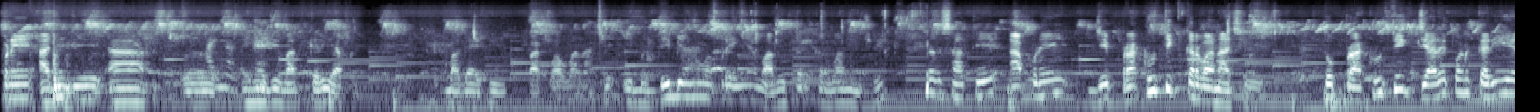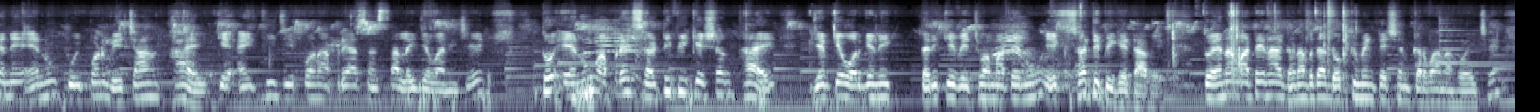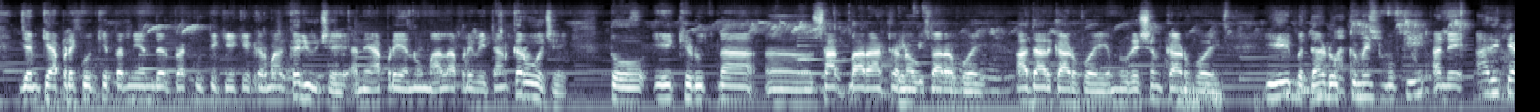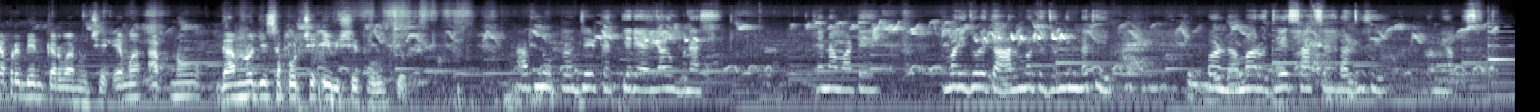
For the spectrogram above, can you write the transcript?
આપણે આજે જે આ અહીંયા જે વાત કરી આપણે, બાગાયતી પાક વાવવાના છે, એ બધી બહેનો આપણે અહીંયા વાવેતર કરવાનું છે. સાથે આપણે જે પ્રાકૃતિક કરવાના છે, તો પ્રાકૃતિક જ્યારે પણ કરીએ અને એનું કોઈ પણ વેચાણ થાય કે અહીંથી જે પણ આપણે આ સંસ્થા લઈ જવાની છે, તો એનું આપણે સર્ટિફિકેશન થાય, જેમ કે ઓર્ગેનિક તરીકે વેચવા માટેનું એક સર્ટિફિકેટ આવે. તો એના માટેના ઘણા બધા ડોક્યુમેન્ટેશન કરવાના હોય છે. જેમ કે આપણે કોઈ ખેતરની અંદર પ્રાકૃતિક એક એકરમાં કર્યું છે અને આપણે એનો માલ આપણે વેચાણ કરવો છે, તો એ ખેડૂતના સાત બાર આઠ નવ ઉતારક હોય, આધાર કાર્ડ હોય, એમનું રેશન કાર્ડ હોય, એ બધા ડોક્યુમેન્ટ મૂકી અને આ રીતે આપણે બેન કરવાનું છે. એમાં આપનો ગામનો જે સપોર્ટ છે એ વિશે થોડું કહો આપનો પ્રોજેક્ટ અત્યારે હરિયાળું બનાસ એના માટે અમારી જોડે તો હાલમાં તો જમીન નથી, પણ અમારો જે સાથ સહકાર જોશે અમે આપીશું.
